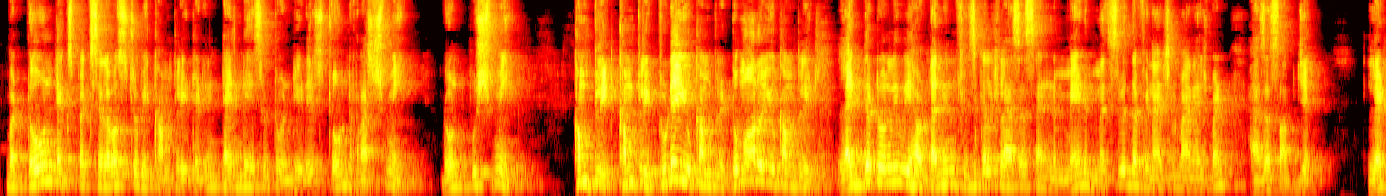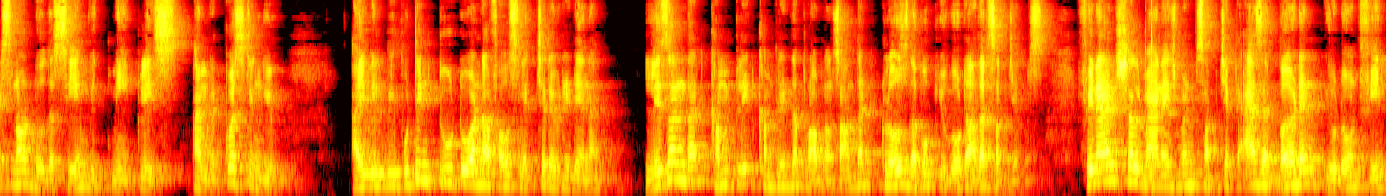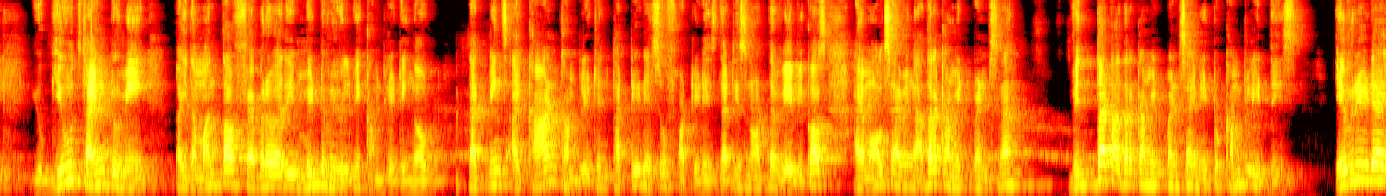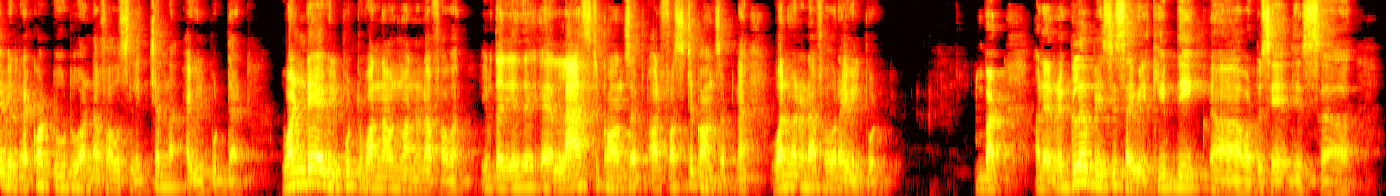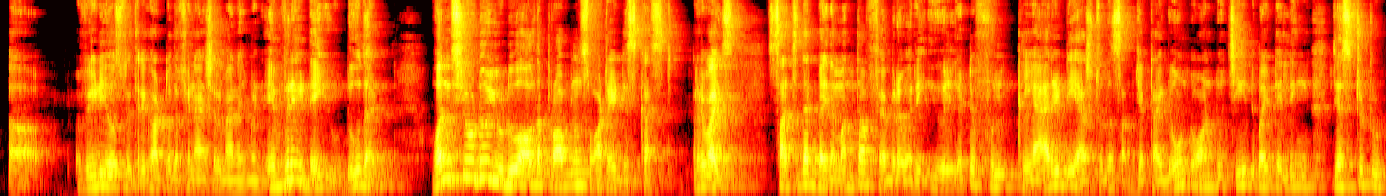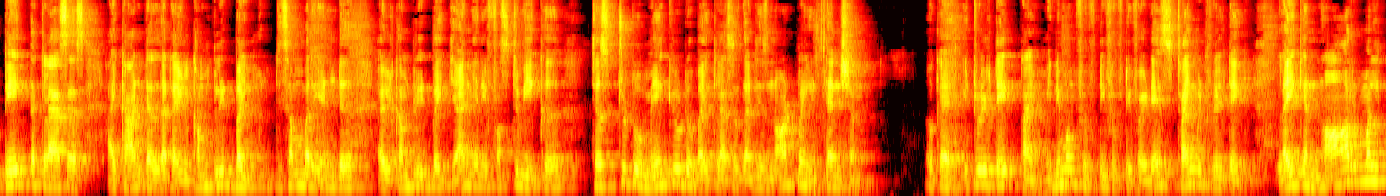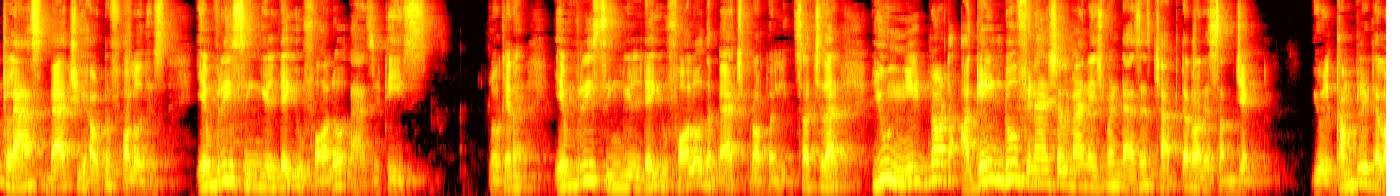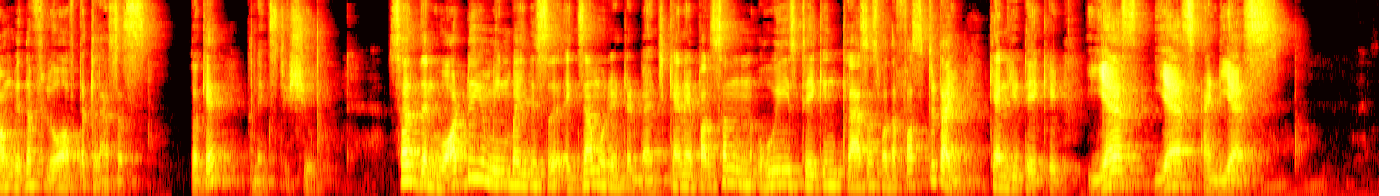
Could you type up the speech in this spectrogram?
But don't expect syllabus to be completed in 10 days or 20 days. Don't rush me. Don't push me. Complete complete. Today you complete. Tomorrow you complete. Like that only we have done in physical classes and made mess with the financial management as a subject let's not do the same with me please. I'm requesting you. I will be putting two two and a half hours lecture every day now listen that complete complete the problems. On that close the book you go to other subjects. Financial management subject as a burden you don't feel you give time to me. By the month of february mid we will be completing out. That means i can't complete in 30 days or 40 days. That is not the way because i am also having other commitments na? with that other commitments i need to complete these every day i will record two two and a half hours lecture i will put that. One day i will put one hour one and a half hour. If there is a last concept or first concept one one and a half hour i will put. But on a regular basis i will keep the uh, what to say this uh, uh, videos with regard to the financial management. Every day you do that. Once you do you do all the problems what i discussed. Revise such that by the month of february you will get a full clarity as to the subject. I don't want to cheat by telling just to, to take the classes. I can't tell that i will complete by december end i will complete by january first week just to, to make you to buy classes. That is not my intention. Okay? It will take time. Minimum 50 55 days time it will take. Like a normal class batch you have to follow this. Every single day you follow as it is okay every single day you follow the batch properly such that you need not again do financial management as a chapter or a subject you will complete along with the flow of the classes okay next issue Sir, then what do you mean by this uh, exam oriented batch? Can a person who is taking classes for the first time, can he take it? Yes, yes and yes.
